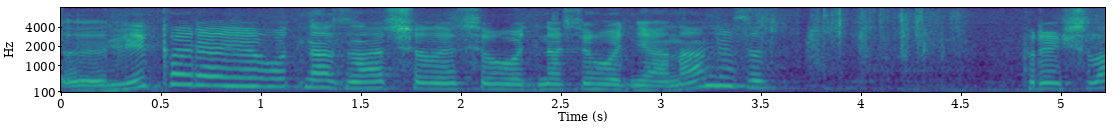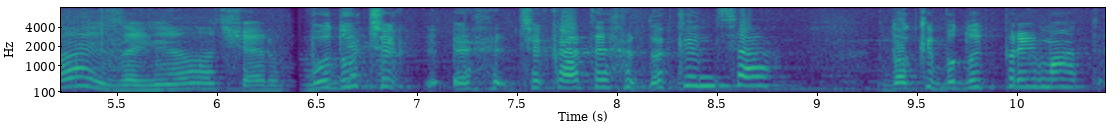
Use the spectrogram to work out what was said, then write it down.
е, лікаря і от назначили сьогодні, на сьогодні аналізи. Прийшла і зайняла чергу. Буду е, чекати до кінця, доки будуть приймати.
